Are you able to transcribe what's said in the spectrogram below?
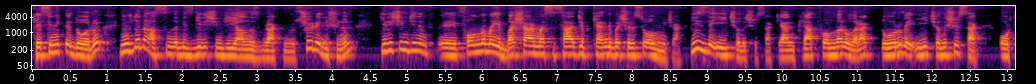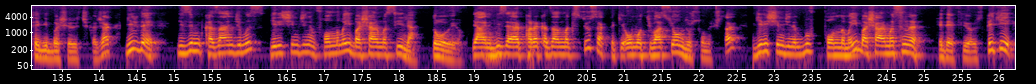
Kesinlikle doğru. Burada da aslında biz girişimciyi yalnız bırakmıyoruz. Şöyle düşünün. Girişimcinin e, fonlamayı başarması sadece kendi başarısı olmayacak. Biz de iyi çalışırsak yani platformlar olarak doğru ve iyi çalışırsak ortaya bir başarı çıkacak. Bir de bizim kazancımız girişimcinin fonlamayı başarmasıyla doğuyor. Yani biz eğer para kazanmak istiyorsak da ki o motivasyondur sonuçta. Girişimcinin bu fonlamayı başarmasını hedefliyoruz. Peki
